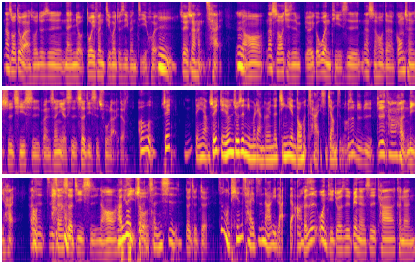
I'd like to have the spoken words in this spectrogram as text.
那时候对我来说，就是能有多一份机会就是一份机会，嗯所以算很菜。嗯，然后那时候其实有一个问题是，那时候的工程师其实本身也是设计师出来的，哦，所以嗯，等一下，所以结论就是你们两个人的经验都很菜，是这样子吗不？是不是不是，就是他很厉害，他哦是资深设计师，然后他自己做转，城市，对对对。这种天才是哪里来的啊？可是问题就是变成是他可能，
